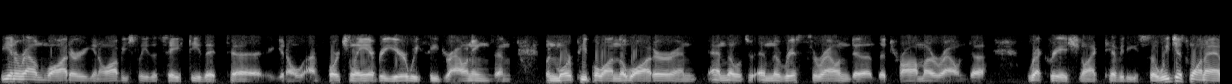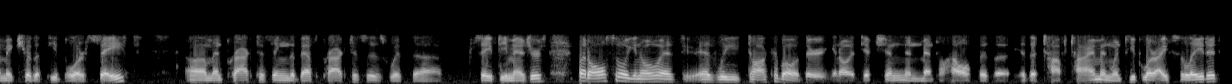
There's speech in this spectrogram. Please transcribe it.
Being around water, you know, obviously the safety that, uh, you know, unfortunately every year we see drownings, and when more people on the water, and and those and the risks around uh, the trauma around uh, recreational activities. So we just want to make sure that people are safe um, and practicing the best practices with uh, safety measures. But also, you know, as as we talk about, there, you know, addiction and mental health is a is a tough time, and when people are isolated,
